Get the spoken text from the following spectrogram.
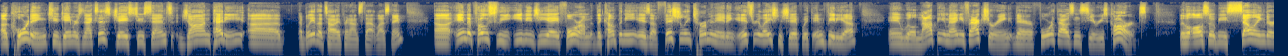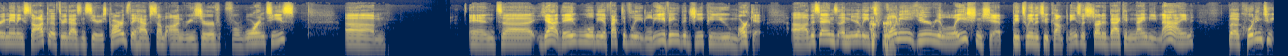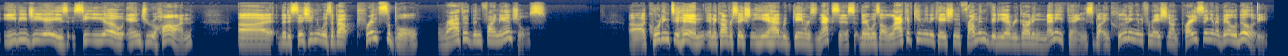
According to Gamers Nexus, JayzTwoCents, John Petty, uh, I believe that's how I pronounce that last name, uh, in a post to the EVGA forum, the company is officially terminating its relationship with NVIDIA and will not be manufacturing their 4000 series cards. They will also be selling the remaining stock of 3000 series cards. They have some on reserve for warranties. Um, and uh, yeah, they will be effectively leaving the GPU market. Uh, this ends a nearly 20 year relationship between the two companies, which started back in 99. But according to EVGA's CEO, Andrew Han, uh, the decision was about principle rather than financials. Uh, according to him, in a conversation he had with Gamers Nexus, there was a lack of communication from NVIDIA regarding many things, but including information on pricing and availability.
